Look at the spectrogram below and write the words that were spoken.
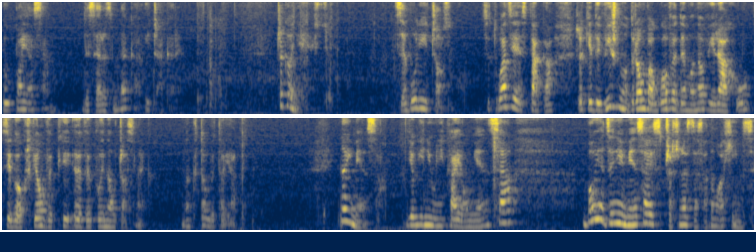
był pajasam deser z mleka i czakery. Czego nie jeść? Cebuli i czosnku. Sytuacja jest taka, że kiedy Wisznu odrąbał głowę demonowi Rachu, z jego krwią wypłynął czosnek. No kto by to jadł? No i mięsa. Jogini unikają mięsa, bo jedzenie mięsa jest sprzeczne z zasadą ahimsy,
